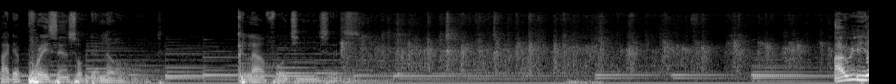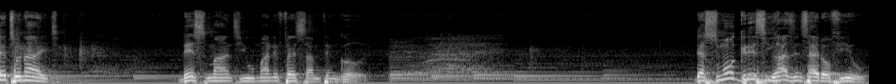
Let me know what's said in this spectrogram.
by the presence of the Lord. Clap for Jesus. Are we here tonight? This month, you manifest something good. The small grace you have inside of you,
